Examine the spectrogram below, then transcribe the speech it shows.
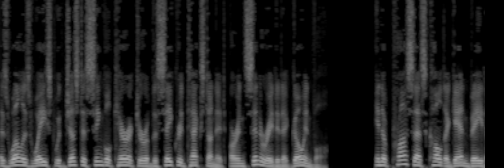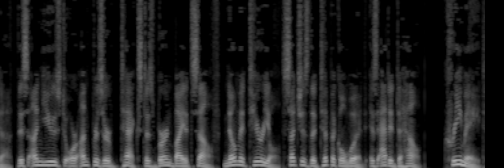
as well as waste with just a single character of the sacred text on it, are incinerated at Goindwal. In a process called Agan beta, this unused or unpreserved text is burned by itself. No material such as the typical wood is added to help cremate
